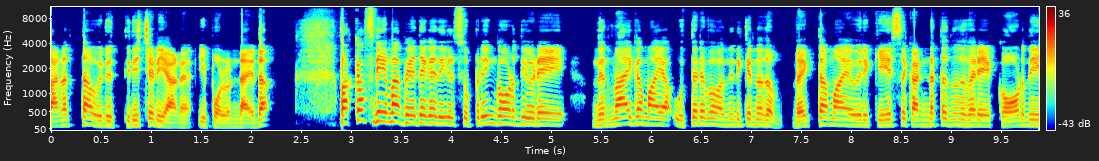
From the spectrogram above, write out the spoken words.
കനത്ത ഒരു തിരിച്ചടിയാണ് ഇപ്പോൾ ഉണ്ടായത്. വഖഫ് നിയമ ഭേദഗതിയിൽ സുപ്രീം കോടതിയുടെ നിർണായകമായ ഉത്തരവ് വന്നിരിക്കുന്നതും വ്യക്തമായ ഒരു കേസ് കണ്ടെത്തുന്നതുവരെ കോടതി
